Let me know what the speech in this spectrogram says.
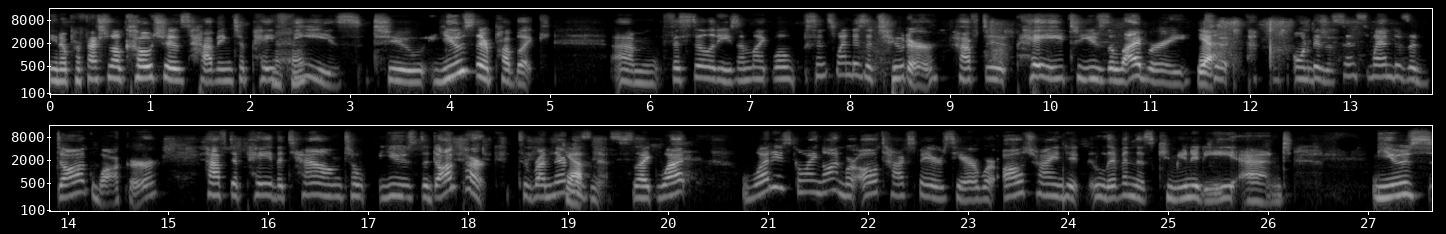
you know professional coaches having to pay uh-huh. fees to use their public um, facilities i'm like well since when does a tutor have to pay to use the library yes. to own a business since when does a dog walker have to pay the town to use the dog park to run their yep. business like what what is going on we're all taxpayers here we're all trying to live in this community and use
